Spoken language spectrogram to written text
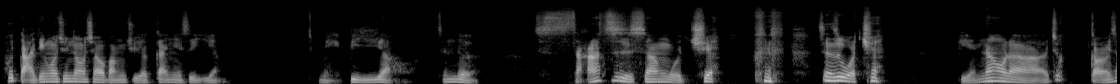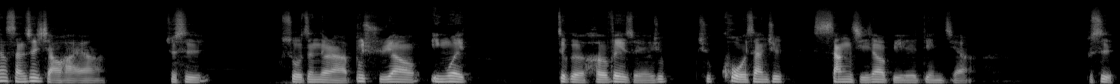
会打电话去闹消防局的概念是一样，没必要，真的啥智商我去，真是我去，别闹了，就。搞得像三岁小孩啊！就是说真的啦，不需要因为这个核废水去去扩散，去伤及到别的店家。不是，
